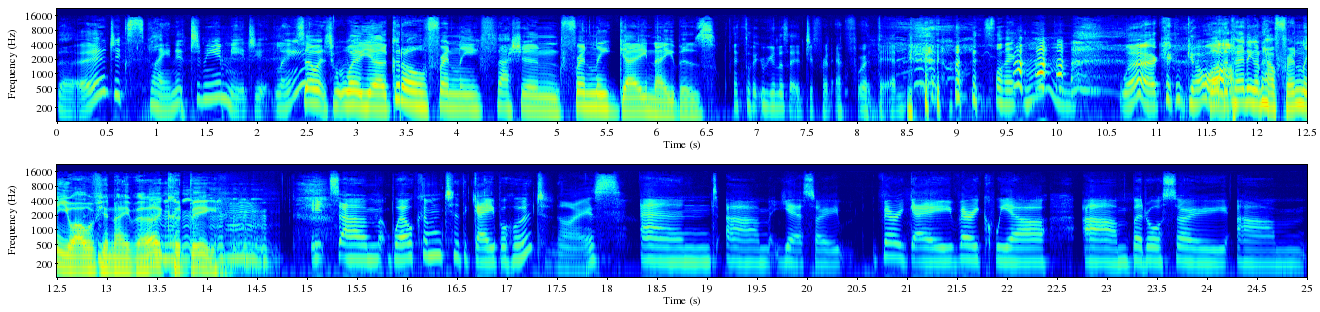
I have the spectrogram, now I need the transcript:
bird? Explain it to me immediately. So it's we're your good old friendly, fashion, friendly gay neighbours. I thought you were going to say a different F word then. it's like, mm, work. Go Well, on. Well, depending on how friendly you are with your neighbour, it could be. It's um welcome to the gayborhood. Nice. and um, yeah, so very gay, very queer, um, but also um,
